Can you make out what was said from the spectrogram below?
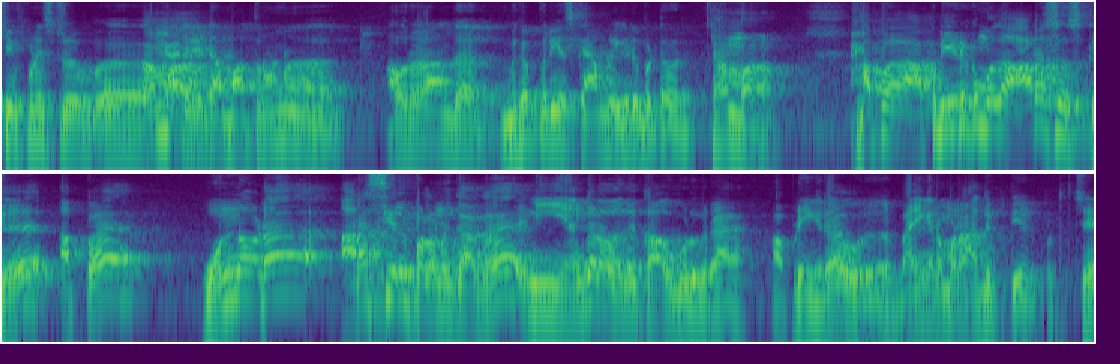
சீஃப் மினிஸ்டர் ஆமா. கேண்டிடேட்டா மாத்தணும்னு அவரெல்லாம் அந்த மிகப்பெரிய ஸ்கேம்ல ஈடுபட்டவர். ஆமாம் அப்போ அப்படி இருக்கும்போது ஆர்எஸ்எஸ்க்கு அப்போ உன்னோட அரசியல் பலனுக்காக நீ எங்களை வந்து காவு கொடுக்குற அப்படிங்கிற ஒரு பயங்கரமான அதிருப்தி ஏற்பட்டுச்சு.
